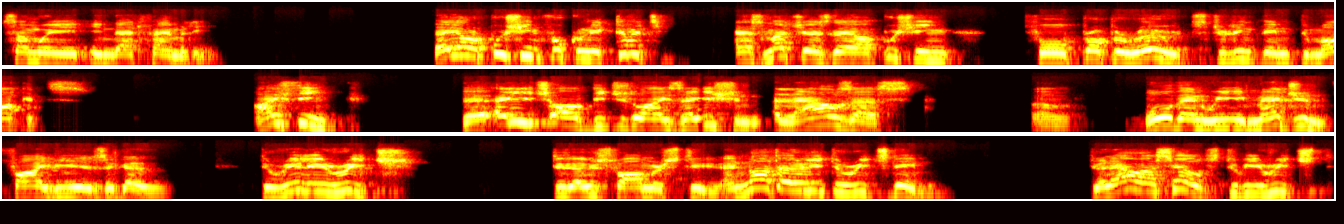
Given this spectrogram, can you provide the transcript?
somewhere in that family. They are pushing for connectivity as much as they are pushing for proper roads to link them to markets. I think the age of digitalization allows us, well, more than we imagined five years ago, to really reach to those farmers too. And not only to reach them, to allow ourselves to be reached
